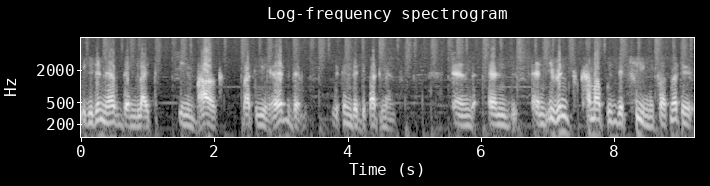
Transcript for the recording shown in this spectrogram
we didn't have them like in bulk, but we had them within the department. And and and even to come up with the team, it was not a,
